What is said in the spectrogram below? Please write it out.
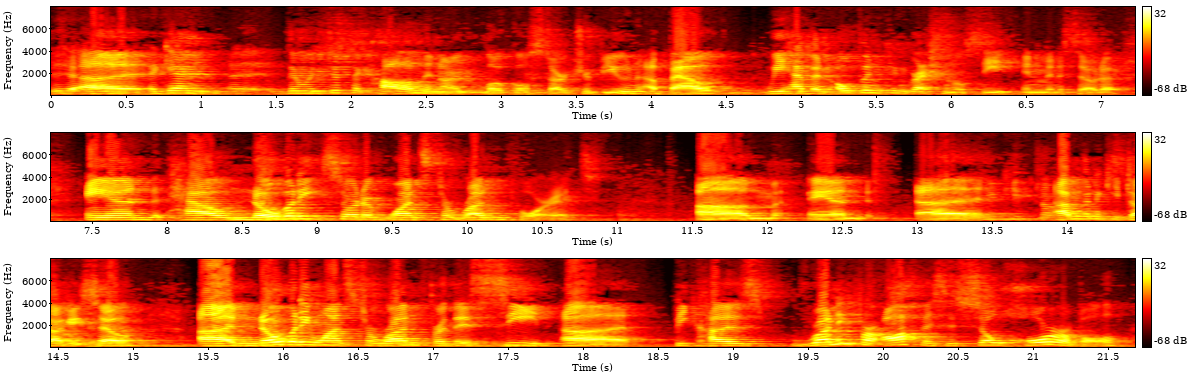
uh, again, uh, there was just a column in our local Star Tribune about we have an open congressional seat in Minnesota and how nobody sort of wants to run for it. Um, and uh, I'm going to keep talking. So, uh, nobody wants to run for this seat uh, because running for office is so horrible.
